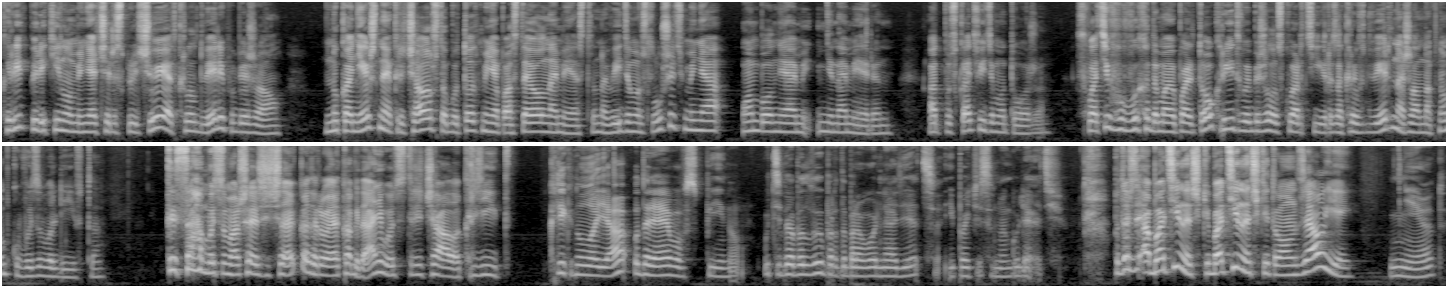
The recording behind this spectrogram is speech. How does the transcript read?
Крит перекинул меня через плечо и открыл дверь и побежал. Ну, конечно, я кричала, чтобы тот меня поставил на место, но, видимо, слушать меня он был не, не намерен. Отпускать, видимо, тоже. Схватив у выхода мое пальто, Крит выбежал из квартиры, закрыв дверь, нажал на кнопку вызова лифта. «Ты самый сумасшедший человек, которого я когда-нибудь встречала, Крит!» Крикнула я, ударяя его в спину. «У тебя был выбор добровольно одеться и пойти со мной гулять». «Подожди, а ботиночки? Ботиночки-то он взял ей?» «Нет».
